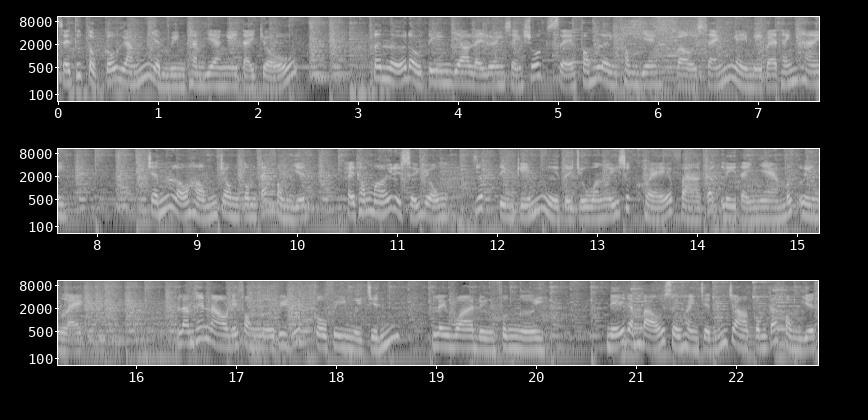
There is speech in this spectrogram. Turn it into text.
sẽ tiếp tục cố gắng giành quyền tham gia ngay tại chỗ. Tên lửa đầu tiên do Lài Loan sản xuất sẽ phóng lên không gian vào sáng ngày 13 tháng 2. Tránh lỗ hổng trong công tác phòng dịch, hệ thống mới được sử dụng giúp tìm kiếm người tự chủ quản lý sức khỏe và cách ly tại nhà mất liên lạc. Làm thế nào để phòng ngừa virus COVID-19 lây qua đường phân người? Để đảm bảo sự hoàn chỉnh cho công tác phòng dịch,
